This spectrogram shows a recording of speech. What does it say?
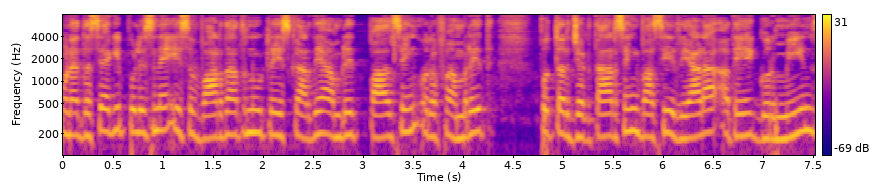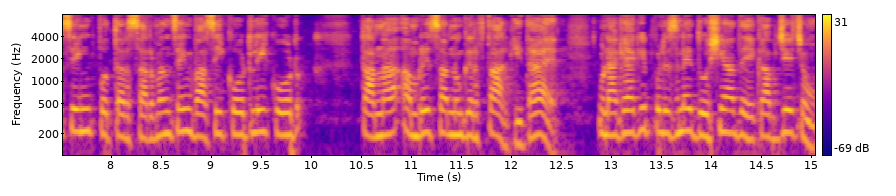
ਉਹਨਾਂ ਦੱਸਿਆ ਕਿ ਪੁਲਿਸ ਨੇ ਇਸ ਵਾਰਦਾਤ ਨੂੰ ਟਰੇਸ ਕਰਦਿਆਂ ਅੰਮ੍ਰਿਤਪਾਲ ਸਿੰਘ ਉਰਫ ਅੰਮ੍ਰਿਤ, ਪੁੱਤਰ ਜਗਤਾਰ ਸਿੰਘ ਵਾਸੀ ਰਿਆੜਾ ਅਤੇ ਗੁਰਮੀਨ ਸਿੰਘ, ਪੁੱਤਰ ਸਰਵਨ ਸਿੰਘ ਵਾਸੀ ਕੋਟਲੀ ਕੋਟ ਟਾਨਾ ਅੰਮ੍ਰਿਤਸਰ ਨੂੰ ਗ੍ਰਿਫਤਾਰ ਕੀਤਾ ਹੈ। ਉਹਨਾਂ ਕਿਹਾ ਕਿ ਪੁਲਿਸ ਨੇ ਦੋਸ਼ੀਆਂ ਦੇ ਕਬਜ਼ੇ 'ਚੋਂ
